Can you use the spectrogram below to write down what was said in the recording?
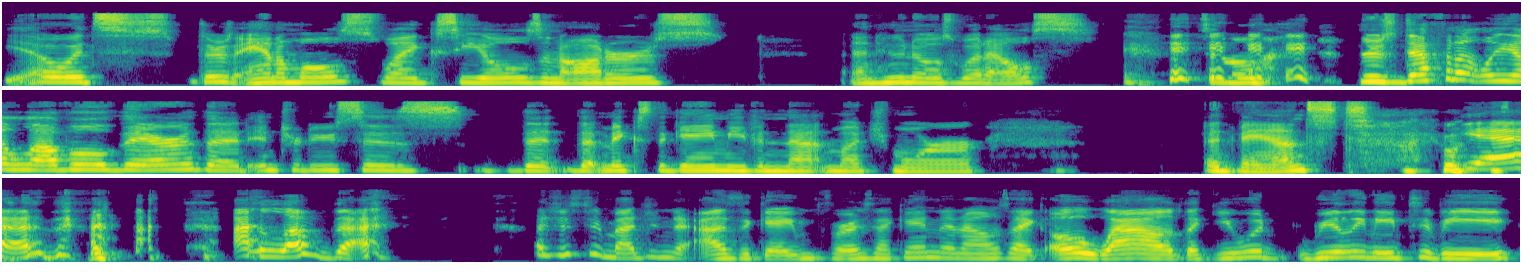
you know, it's there's animals like seals and otters and who knows what else. So there's definitely a level there that introduces that that makes the game even that much more advanced. yeah. I love that. I just imagined it as a game for a second and I was like, oh wow, like you would really need to be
